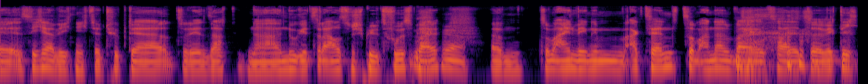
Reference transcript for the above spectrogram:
Der ist sicherlich nicht der Typ, der zu denen sagt, na, nu geht's raus und spielt Fußball. Ja. ähm, zum einen wegen dem Akzent, zum anderen, weil es halt äh, wirklich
